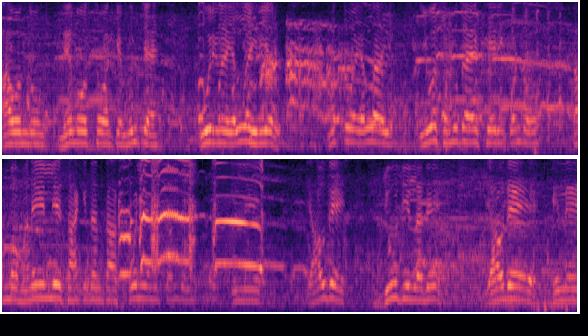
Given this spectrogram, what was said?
ಆ ಒಂದು ನೇಮೋತ್ಸವಕ್ಕೆ ಮುಂಚೆ ಊರಿನ ಎಲ್ಲ ಹಿರಿಯರು ಮತ್ತು ಎಲ್ಲ ಯುವ ಸಮುದಾಯ ಸೇರಿಕೊಂಡು ತಮ್ಮ ಮನೆಯಲ್ಲೇ ಸಾಕಿದಂಥ ಕೋಳಿಯನ್ನು ತಂದು ಇಲ್ಲಿ ಯಾವುದೇ ಜೂಜಿಲ್ಲದೆ ಯಾವುದೇ ಇಲ್ಲಿ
